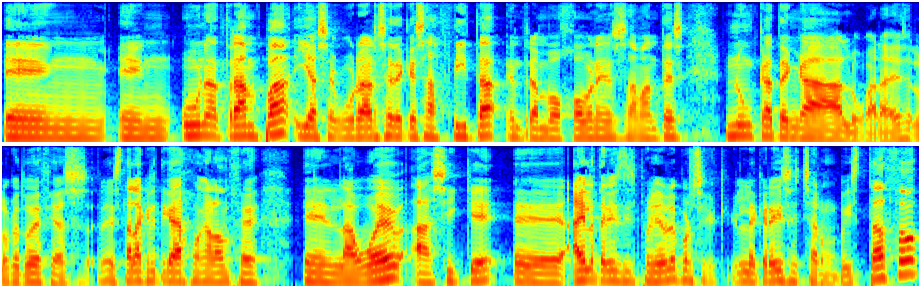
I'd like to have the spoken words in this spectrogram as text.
en, en, una trampa y asegurarse de que esa cita entre ambos jóvenes amantes nunca tenga lugar. Es lo que tú decías. Está la crítica de Juan Alonce en la web, así que eh, ahí la tenéis disponible por si le queréis echar un vistazo.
